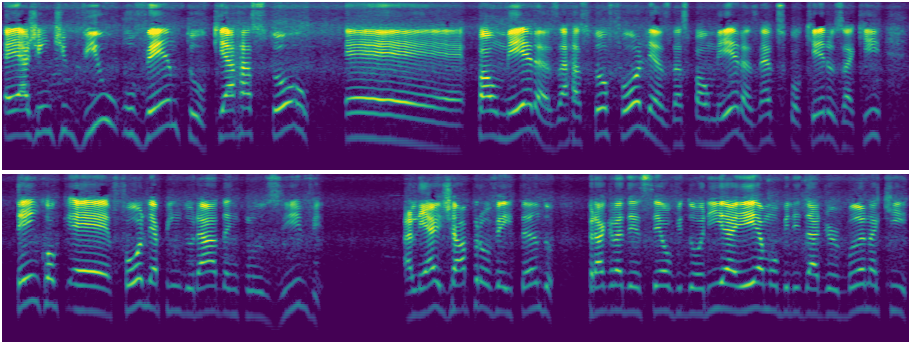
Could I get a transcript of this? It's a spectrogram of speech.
É, a gente viu o vento que arrastou é, palmeiras, arrastou folhas das palmeiras, né, dos coqueiros aqui. Tem é, folha pendurada, inclusive. Aliás, já aproveitando para agradecer a ouvidoria e a mobilidade urbana que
